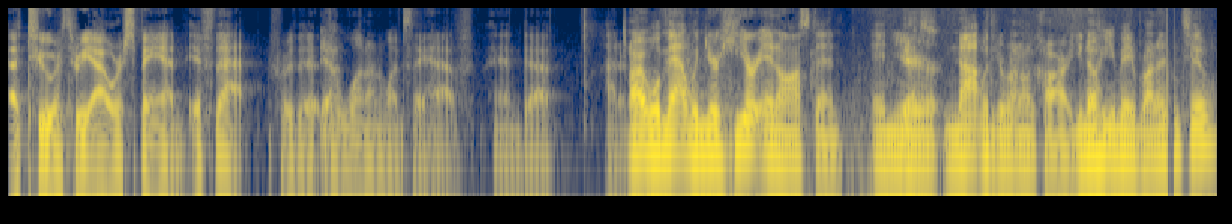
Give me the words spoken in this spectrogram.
a two or three hour span, if that, for the Yeah. the one on ones they have. And uh, I don't know. All right. Well, Matt, when you're here in Austin and you're Yes. not with your rental car, you know who you may run into?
